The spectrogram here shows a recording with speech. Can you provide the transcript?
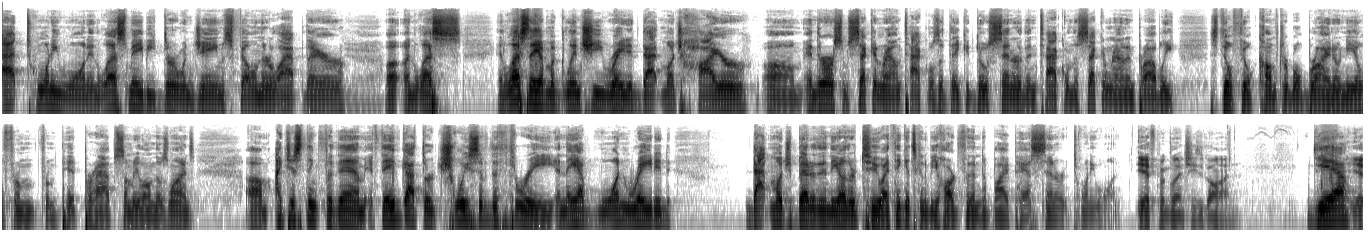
at 21, unless maybe Derwin James fell in their lap there, uh, unless unless they have McGlinchey rated that much higher, um, and there are some second round tackles that they could go center than tackle in the second round and probably still feel comfortable. Brian O'Neill from from Pitt, perhaps somebody along those lines. Um, I just think for them, if they've got their choice of the three and they have one rated that much better than the other two, I think it's going to be hard for them to bypass center at 21. If McGlinchey's gone, Yeah, if yeah,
